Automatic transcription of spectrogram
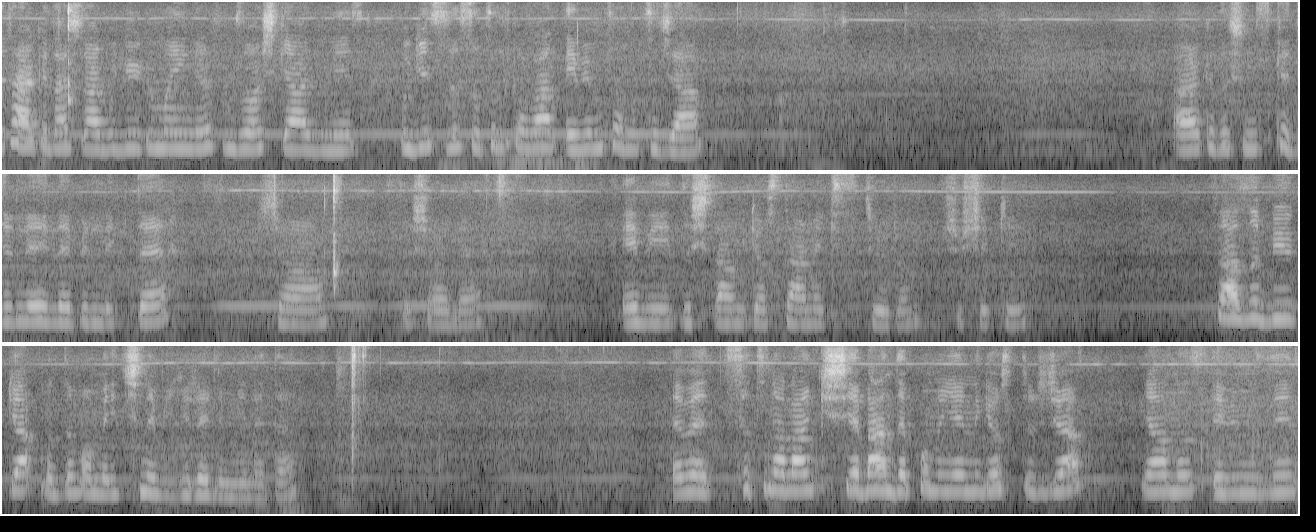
Evet arkadaşlar bugünkü Minecraft'ımıza hoş geldiniz. Bugün size satılık olan evimi tanıtacağım. Arkadaşımız Kadirli ile birlikte şu an size şöyle evi dıştan göstermek istiyorum. Şu şekil. Fazla büyük yapmadım ama içine bir girelim yine de. Evet satın alan kişiye ben deponun yerini göstereceğim. Yalnız evimizin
